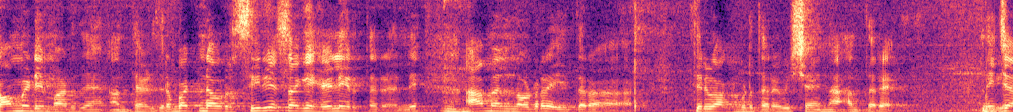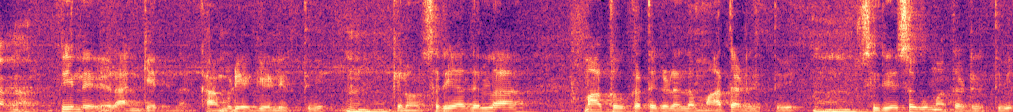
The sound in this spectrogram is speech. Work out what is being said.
ಕಾಮಿಡಿ ಮಾಡಿದೆ ಅಂತ ಹೇಳಿದ್ರೆ. ಬಟ್ ಅವ್ರು ಸೀರಿಯಸ್ ಆಗಿ ಹೇಳಿರ್ತಾರೆ ಅಲ್ಲಿ. ಆಮೇಲೆ ನೋಡ್ರೆ ಈ ಥರ ತಿರುವಾಕ್ಬಿಡ್ತಾರೆ ವಿಷಯನ ಅಂತಾರೆ. ನಿಜಾನ? ಇಲ್ಲ ಇಲ್ಲ ಹಂಗೇನಿಲ್ಲ. ಕಾಮಿಡಿಯಾಗಿ ಹೇಳಿರ್ತೀವಿ. ಕೆಲವೊಂದು ಸರಿ ಅದೆಲ್ಲ ಮಾತು ಕತೆಗಳೆಲ್ಲ ಮಾತಾಡಿರ್ತೀವಿ. ಸೀರಿಯಸ್ ಆಗೂ ಮಾತಾಡಿರ್ತೀವಿ.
